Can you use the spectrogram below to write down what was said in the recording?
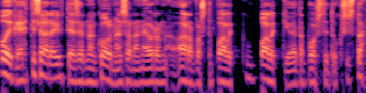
Poika ehti saada yhteensä noin 300 euron arvosta palk- palkkioita postituksista.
